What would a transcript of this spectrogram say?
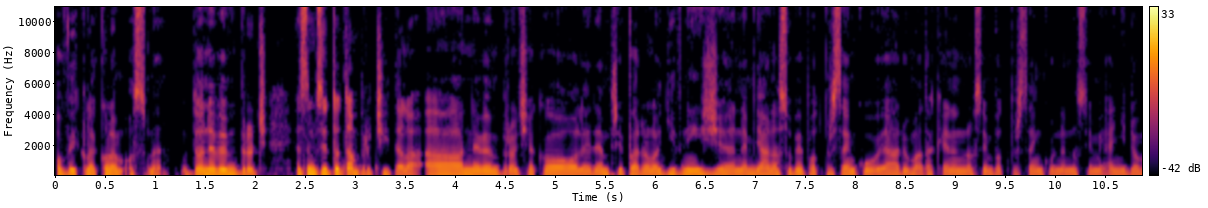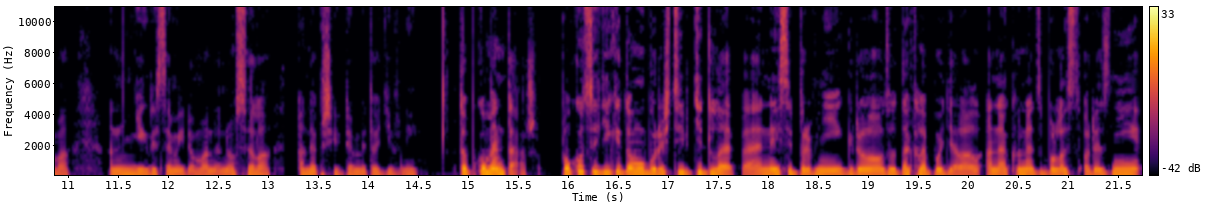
obvykle kolem osmé. To nevím proč, já jsem si to tam pročítala a nevím proč jako lidem připadalo divný, že neměla na sobě podprsenku. Já doma také nenosím podprsenku, nenosím ji ani doma a nikdy jsem ji doma nenosila a nepřijde mi to divný. Top komentář. Pokud si díky tomu budeš cítit lépe, nejsi první, kdo to takhle podělal a nakonec bolest odezní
